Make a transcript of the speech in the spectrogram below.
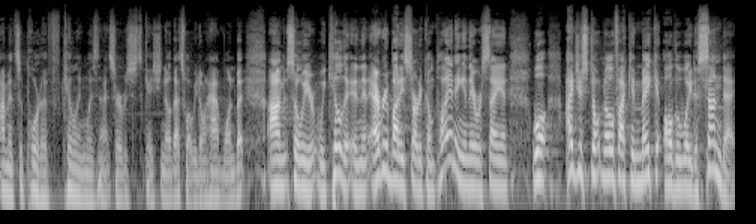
am in support of killing Wednesday night service, just in case you know that's why we don't have one. But um, so we, we killed it, and then everybody started complaining, and they were saying, "Well, I just don't know if I can make it all the way to Sunday.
